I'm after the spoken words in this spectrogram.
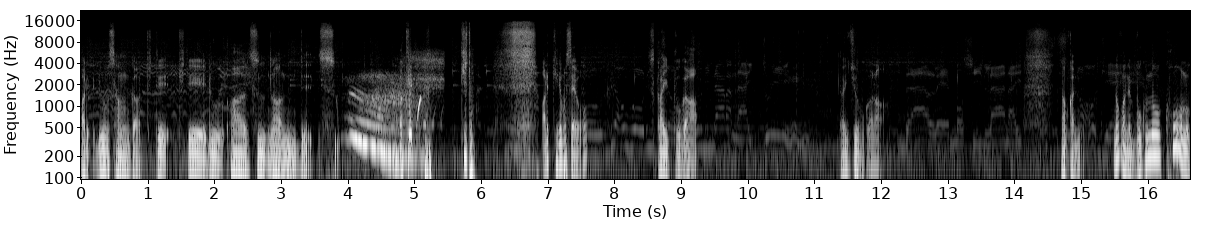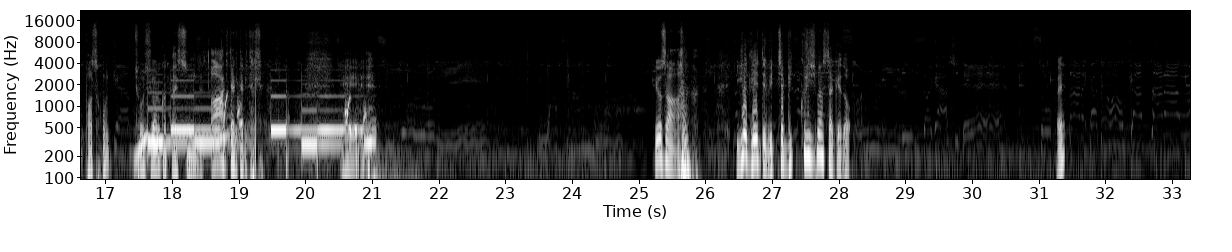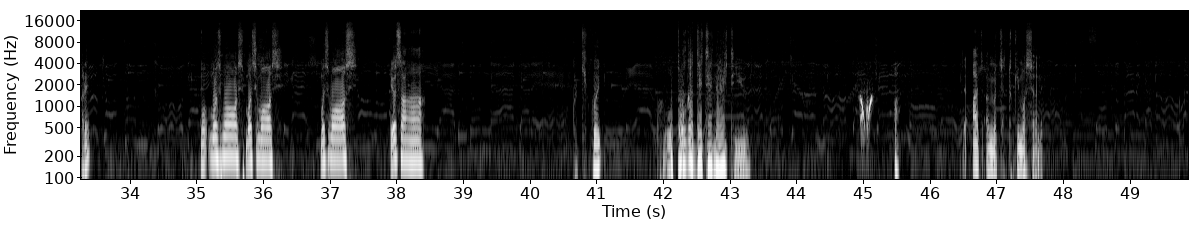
あれ、りょうさんが来て、来てるはずなんです。あ、け、来た。あれ、切れましたよ。スカイプが。大丈夫かな？なんかね、なんかね、僕の方のパソコン、調子悪かったりするんです。あー、来た来た来た来た。えー。りょうさん、いけいけってめっちゃびっくりしましたけど。え？あれ？も、もしもし、もしもし、もしもし、りょうさん。これ聞こえ、音が出てないっていう。あ、今ちょっと来ましたね。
